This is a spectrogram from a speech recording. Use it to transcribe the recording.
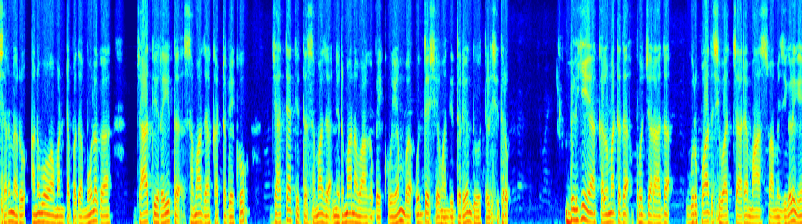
ಶರಣರು ಅನುಭವ ಮಂಟಪದ ಮೂಲಕ ಜಾತಿ ರಹಿತ ಸಮಾಜ ಕಟ್ಟಬೇಕು, ಜಾತ್ಯತೀತ ಸಮಾಜ ನಿರ್ಮಾಣವಾಗಬೇಕು ಎಂಬ ಉದ್ದೇಶ ಹೊಂದಿದ್ದರು ಎಂದು ತಿಳಿಸಿದರು. ಬೆಳಗಿಯ ಕಲ್ಮಠದ ಪೂಜ್ಯರಾದ ಗುರುಪಾದ ಶಿವಾಚಾರ್ಯ ಮಹಾಸ್ವಾಮೀಜಿಗಳಿಗೆ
